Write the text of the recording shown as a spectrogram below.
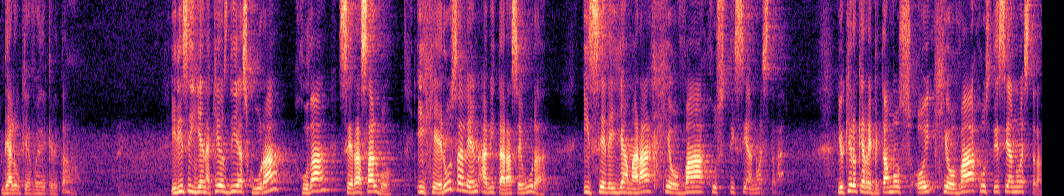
de algo que ya fue decretado. Y dice, y en aquellos días Judá, será salvo, y Jerusalén habitará segura, y se le llamará Jehová justicia nuestra. Yo quiero que repitamos hoy Jehová justicia nuestra.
